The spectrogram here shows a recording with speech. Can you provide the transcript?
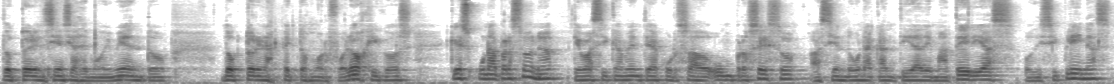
doctor en ciencias de movimiento, doctor en aspectos morfológicos, que es una persona que básicamente ha cursado un proceso haciendo una cantidad de materias o disciplinas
